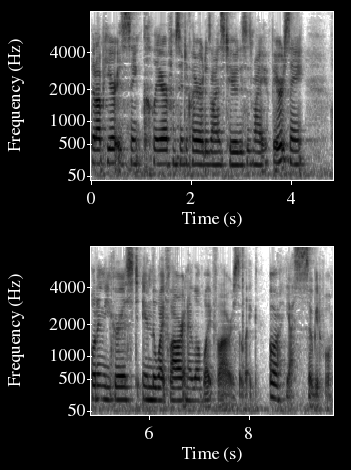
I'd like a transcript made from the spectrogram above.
Then up here is St. Clare from Santa Clara Designs too. This is my favorite saint holding the Eucharist in the white flower and I love white flowers. So like, oh yes, so beautiful.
